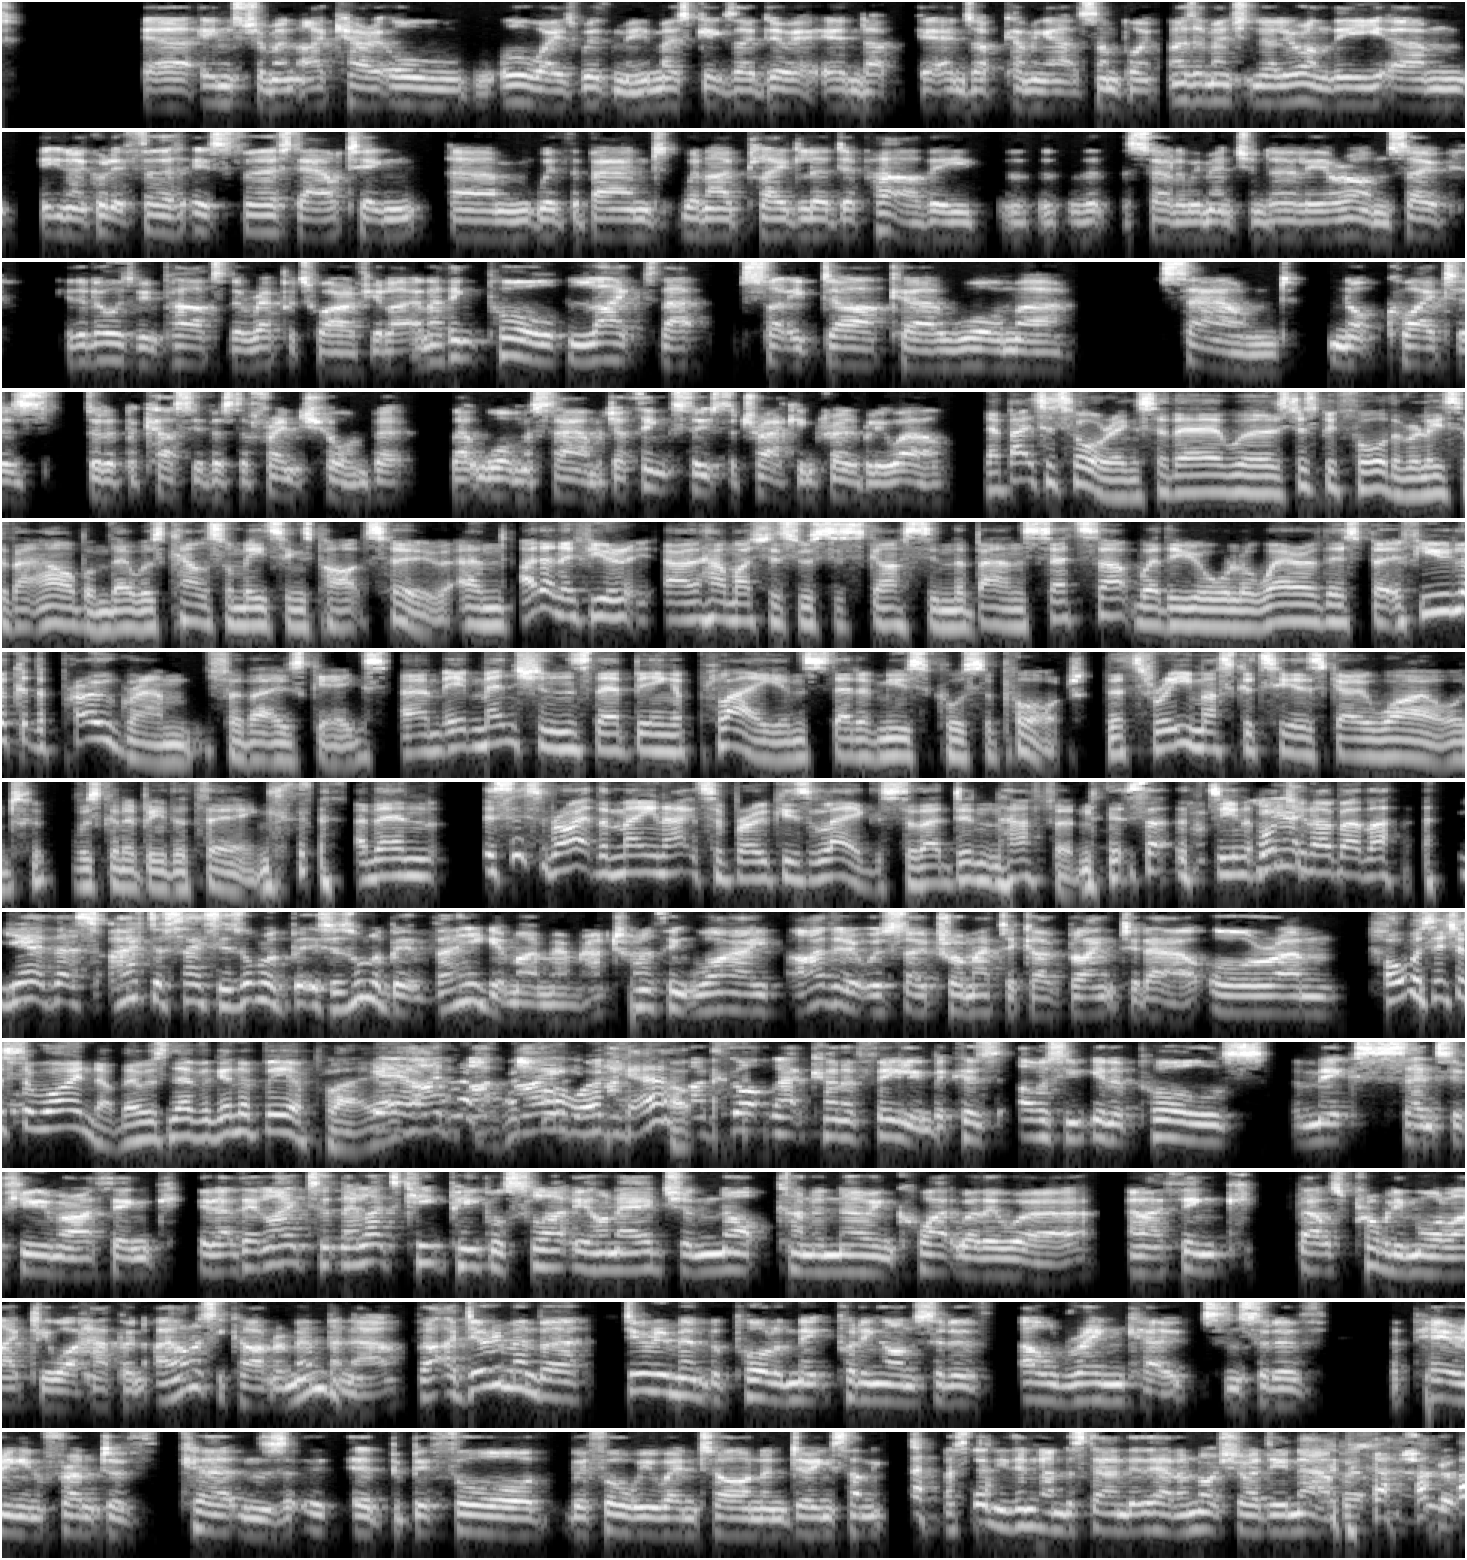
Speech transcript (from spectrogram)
uh, instrument. I carry all always with me. Most gigs I do, it end up it ends up coming out at some point. As I mentioned earlier on, the um, you know got it first its first outing um, with the band when I played Le Départ, the, the the solo we mentioned earlier on. So it had always been part of the repertoire, if you like. And I think Paul liked that slightly darker, warmer sound, not quite as sort of percussive as the French horn, but that warmer sound, which I think suits the track incredibly well. Now back to touring. So there was just before the release of that album, there was Council Meetings Part Two, and I don't know if you uh, how much this was discussed in the band setup, whether you're all aware of this, but if you look at the program for those gigs, um, it mentions there being a play instead of musical support. The Three Musketeers Go Wild was going to be the thing, and then. Is this right? The main actor broke his legs, so that didn't happen. Is that? Do you know, What do you know about that? Yeah, that's. I have to say, this is all a bit. This is all a bit vague in my memory. Remember. I'm trying to think why. Either it was so traumatic I've blanked it out, or um, or was it just a wind up? There was never going to be a play. Yeah, I, I, I, I work out. I've got that kind of feeling because obviously, you know, Paul's a mixed sense of humour. I think you know they like to they like to keep people slightly on edge and not kind of knowing quite where they were. And I think that was probably more likely what happened. I honestly can't remember now, but I do remember do remember Paul and Mick putting on sort of old raincoats and sort of appearing in front of curtains uh, uh, before before we went on and doing something. I certainly didn't understand it then. I'm not sure I do now, but I'm sure,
